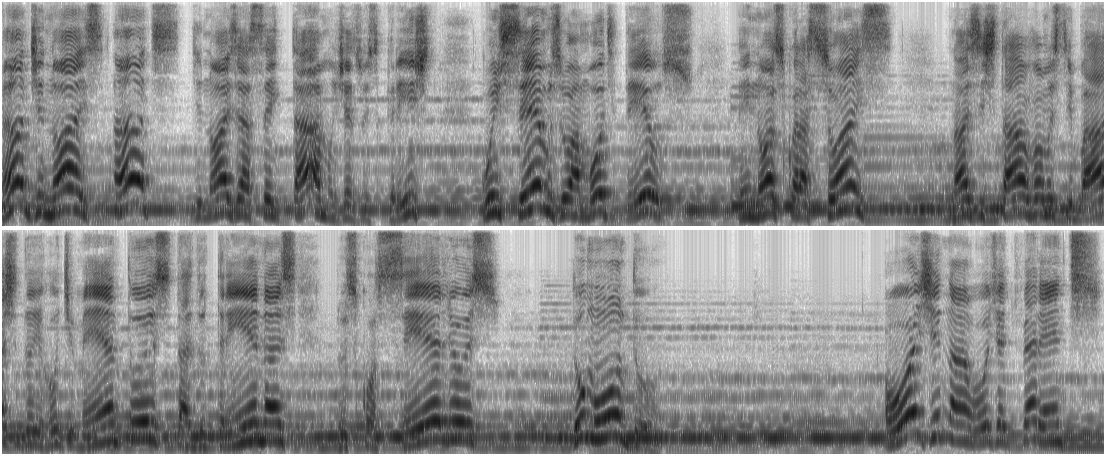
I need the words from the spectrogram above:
Antes de nós, antes de nós aceitarmos Jesus Cristo, conhecemos o amor de Deus em nossos corações, nós estávamos debaixo dos rudimentos, das doutrinas, dos conselhos do mundo. Hoje não, hoje é diferente.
